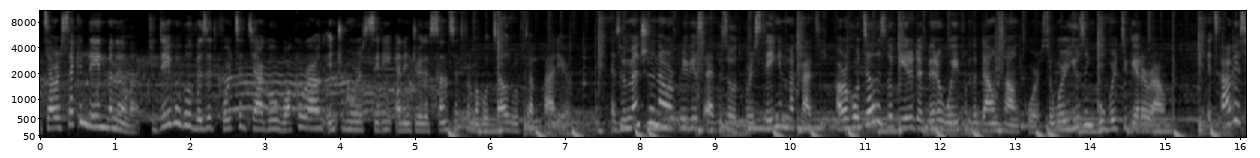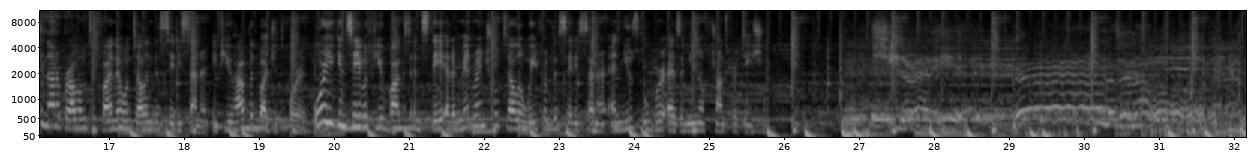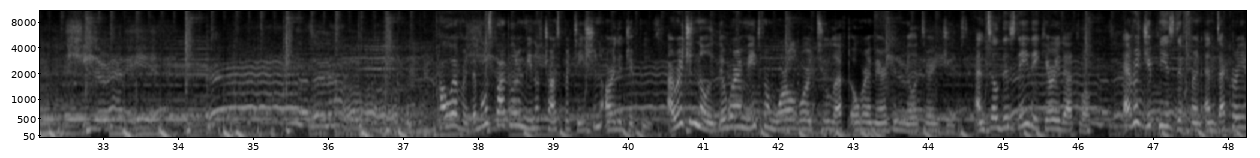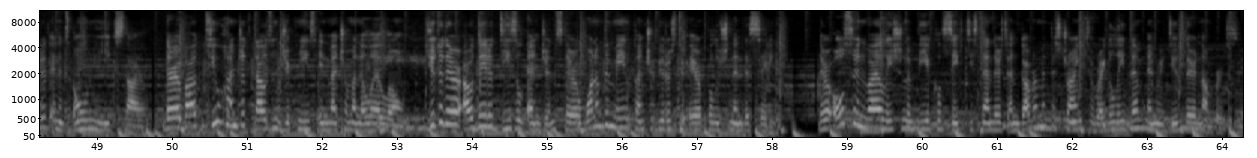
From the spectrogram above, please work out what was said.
It's our second day in Manila. Today we will visit Fort Santiago, walk around Intramuros City, and enjoy the sunset from a hotel rooftop patio. As we mentioned in our previous episode, we're staying in Makati. Our hotel is located a bit away from the downtown core, so we're using Uber to get around. It's obviously not a problem to find a hotel in the city center if you have the budget for it. Or you can save a few bucks and stay at a mid-range hotel away from the city center and use Uber as a mean of transportation. However, the most popular mean of transportation are the jeepneys. Originally, they were made from World War II leftover American military jeeps. Until this day, they carry that look. Every jeepney is different and decorated in its own unique style. There are about 200,000 jeepneys in Metro Manila alone. Due to their outdated diesel engines, they are one of the main contributors to air pollution in the city. They are also in violation of vehicle safety standards and government is trying to regulate them and reduce their numbers.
